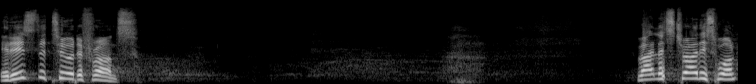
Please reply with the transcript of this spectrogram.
It is the Tour de France. Right, let's try this one.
